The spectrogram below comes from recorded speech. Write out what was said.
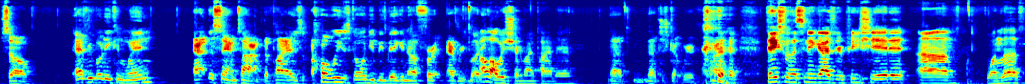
So Everybody can win at the same time. The pie is always going to be big enough for everybody. I'll always share my pie, man. That that just got weird. Right. Thanks for listening, guys. We appreciate it. Um, one love.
